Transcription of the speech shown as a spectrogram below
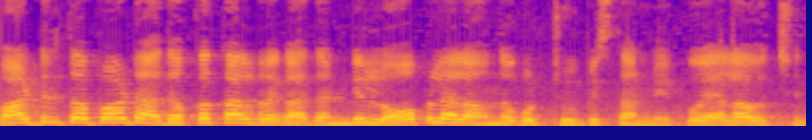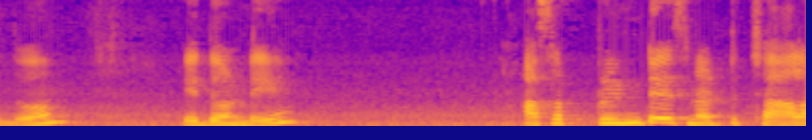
వాటితో పాటు అదొక్క కలరే కాదండి లోపల ఎలా ఉందో కూడా చూపిస్తాను మీకు ఎలా వచ్చిందో. ఇదండి. అసలు ప్రింట్ వేసినట్టు చాలా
